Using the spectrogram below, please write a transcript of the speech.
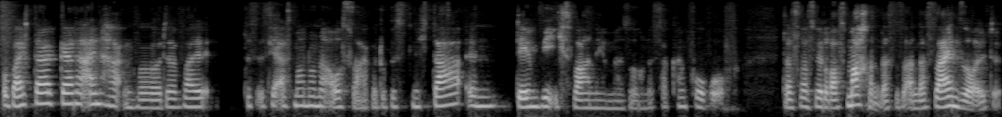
Wobei ich da gerne einhaken würde, weil das ist ja erstmal nur eine Aussage. Du bist nicht da in dem, wie ich es wahrnehme, so und das ist ja kein Vorwurf. Das, was wir daraus machen, dass es anders sein sollte.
